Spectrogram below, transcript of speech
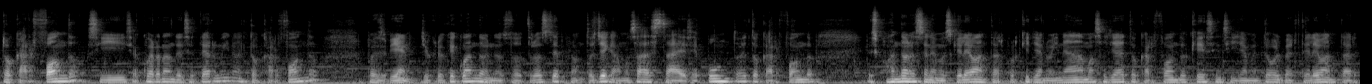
tocar fondo, si se acuerdan de ese término, el tocar fondo? Pues bien, yo creo que cuando nosotros de pronto llegamos hasta ese punto de tocar fondo, es cuando nos tenemos que levantar porque ya no hay nada más allá de tocar fondo que sencillamente volverte a levantar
